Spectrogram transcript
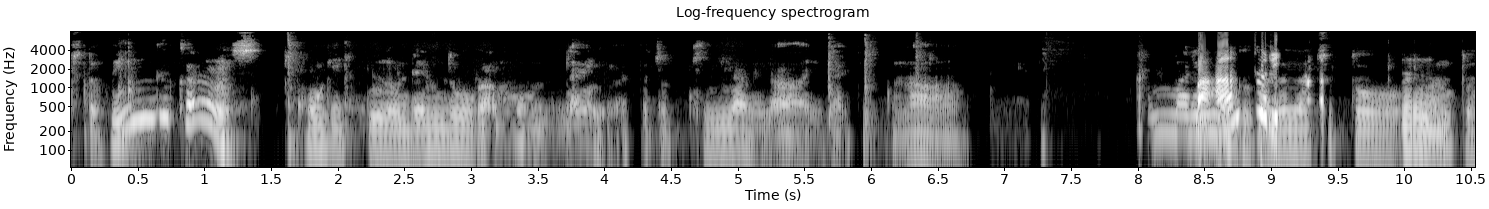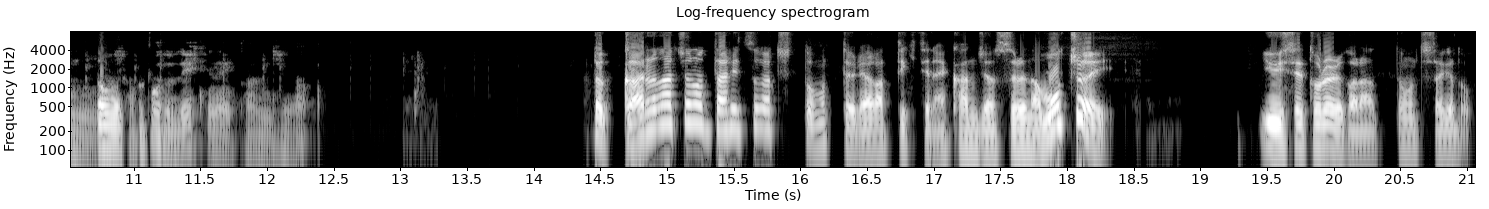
ちょっとウィングからのし攻撃の連動があんまないのがやっぱちょっと気になるな、ユナイテッドな。あんまりまあうまくアントニーガルナチョとうんアントニーサポートできてない感じが。だガルナチョの打率がちょっと思ったより上がってきてない感じはするな。もうちょい優位性取れるかなって思ってたけど。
